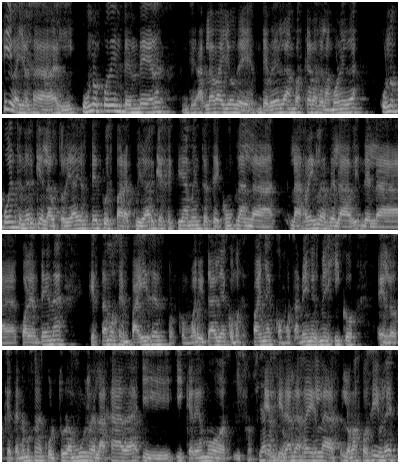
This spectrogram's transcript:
Sí, vaya, o sea, uno puede entender, hablaba yo de, de ver ambas caras de la moneda, uno puede entender que la autoridad esté pues para cuidar que efectivamente se cumplan las, las reglas de la, de la, cuarentena, que estamos en países pues, como es Italia, como es España, como también es México, en los que tenemos una cultura muy relajada y, y queremos y social, estirar ¿no? las reglas lo más posible.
